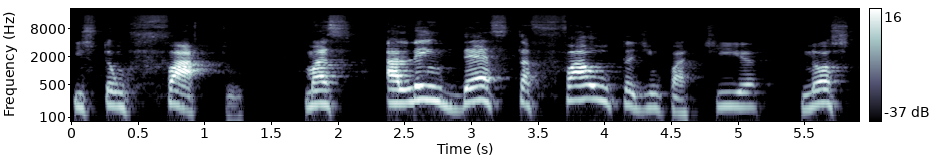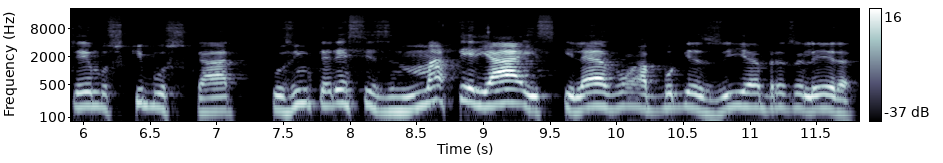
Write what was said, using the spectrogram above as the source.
Isto é um fato. Mas, além desta falta de empatia, nós temos que buscar os interesses materiais que levam a burguesia brasileira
